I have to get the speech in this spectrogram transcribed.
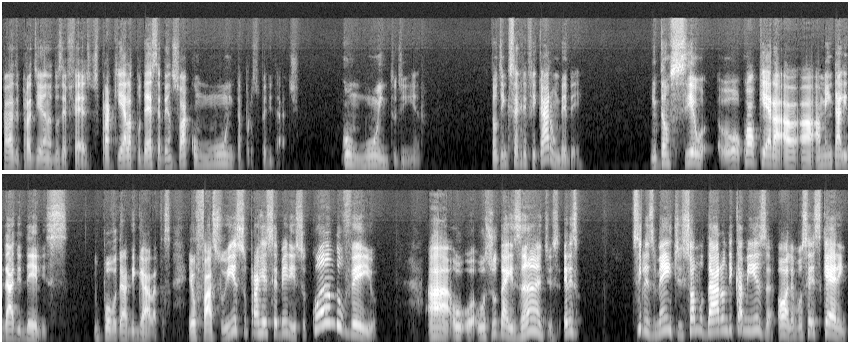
para Diana dos Efésios, para que ela pudesse abençoar com muita prosperidade, com muito dinheiro. Então tinha que sacrificar um bebê. Então, se eu, qual que era a, a, a mentalidade deles, do povo de Gálatas? Eu faço isso para receber isso. Quando veio a, o, os judaizantes, eles simplesmente só mudaram de camisa. Olha, vocês querem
